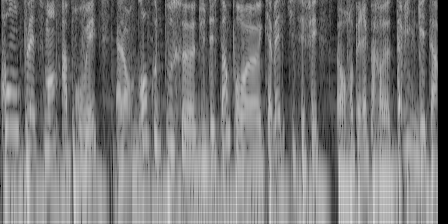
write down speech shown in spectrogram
complètement approuvé. Alors gros coup de pouce euh, du destin pour euh, Kamel qui s'est fait euh, repérer par David Guetta.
